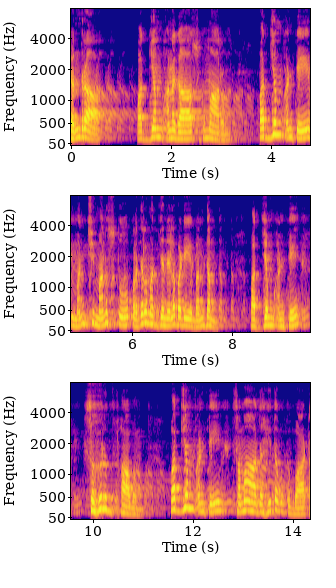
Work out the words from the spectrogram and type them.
చంద్ర పద్యం అనగా సుకుమారం. పద్యం అంటే మంచి మనసుతో ప్రజల మధ్య నిలబడే బంధం. పద్యం అంటే సుహృద్భావం. పద్యం అంటే సమాజ హితవుకు బాట.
